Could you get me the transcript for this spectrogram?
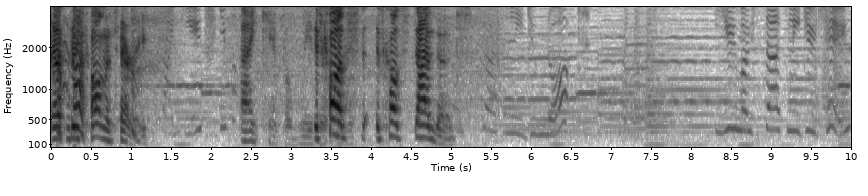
every commentary. trying to you, you've got I can't believe It's called. St- it's called standards. Certainly do not. You most certainly do too.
